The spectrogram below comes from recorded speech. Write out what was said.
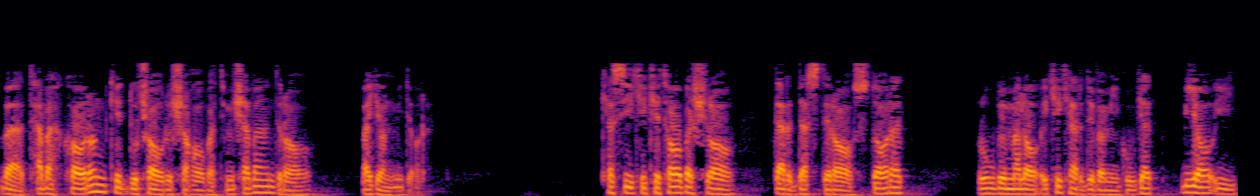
و تبهکاران که دچار شقاوت می‌شوند را بیان می‌دارد. کسی که کتابش را در دست راست دارد رو به ملائکه کرده و می‌گوید بیایید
